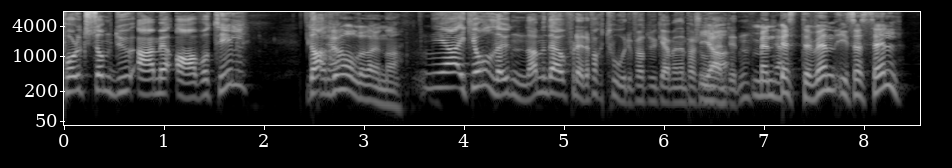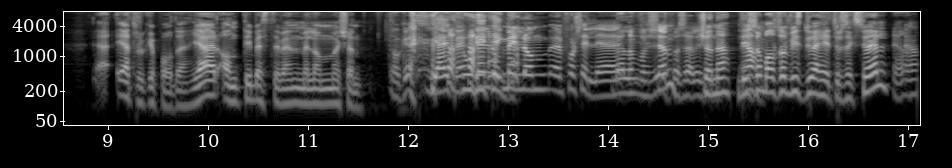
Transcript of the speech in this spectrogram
Folk som du er med av og til. Da, Kan du holde deg unna? ja, ikke holde deg unna, men det er jo flere faktorer for at du ikke er med den personen Ja, hele tiden. men bestevenn i seg selv jeg, jeg tror ikke på det. Jeg er anti-bestevenn mellom kjønn. Okay. Jeg tror de tenker Mellom eh, forskjellige Mellom forskjell- kjønn? forskjellige Skjønner jeg? De Ja. som, altså, hvis du er heteroseksuell, Ja.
